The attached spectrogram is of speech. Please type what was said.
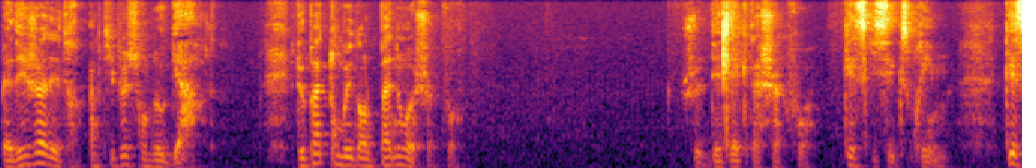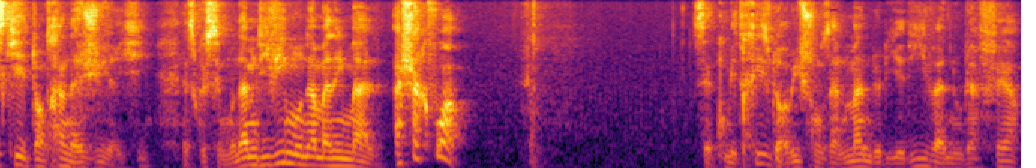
Ben Déjà d'être un petit peu sur nos gardes, de ne pas tomber dans le panneau à chaque fois. Je détecte à chaque fois. Qu'est-ce qui s'exprime? Qu'est-ce qui est en train d'agir ici? Est-ce que c'est mon âme divine, mon âme animale? À chaque fois. Cette maîtrise de Rabbi Zalman de l'Iadi va nous la faire,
